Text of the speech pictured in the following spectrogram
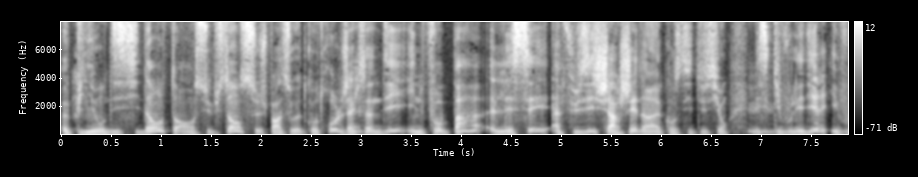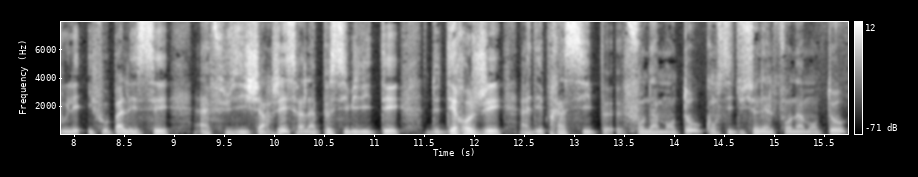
opinion dissidente, en substance, je parle sous votre contrôle, Jackson dit il ne faut pas laisser un fusil chargé dans la Constitution. Mais ce mhm. qu'il voulait dire, il voulait, il faut pas laisser un fusil chargé, c'est la possibilité de déroger à des principes fondamentaux, constitutionnels fondamentaux,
